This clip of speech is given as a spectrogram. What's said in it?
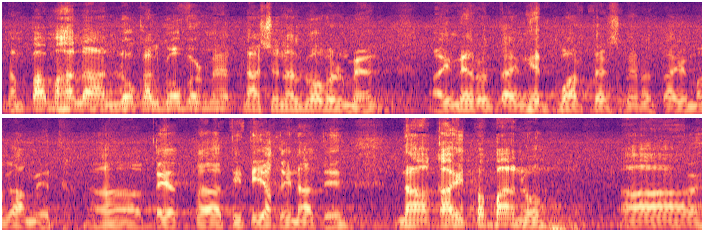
ng pamahalaan, local government, national government, ay meron tayong headquarters, meron tayong magamit. Ah, kaya't ah, titiyakin natin na kahit papano, ah,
